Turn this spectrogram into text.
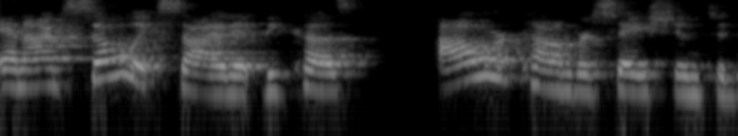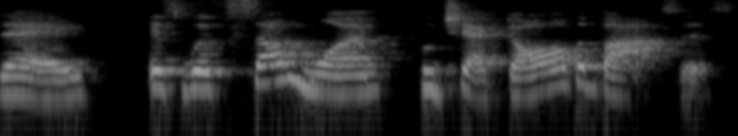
And I'm so excited because our conversation today is with someone who checked all the boxes.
